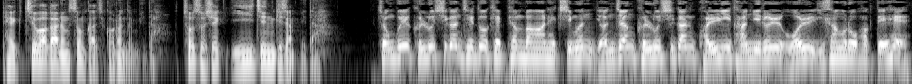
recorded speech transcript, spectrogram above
백지화 가능성까지 거론됩니다. 첫 소식 이진 기자입니다. 정부의 근로시간 제도 개편 방안 핵심은 연장 근로시간 관리 단위를 월 이상으로 확대해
